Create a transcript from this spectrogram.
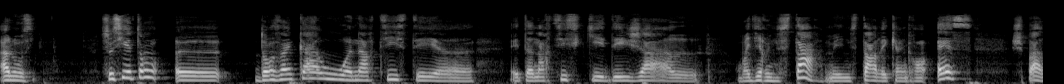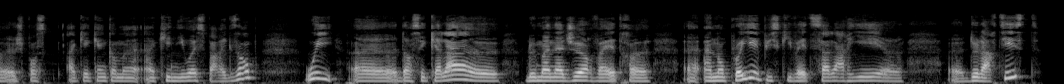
allons-y. Ceci étant, dans un cas où un artiste est, est un artiste qui est déjà, on va dire une star, mais une star avec un grand S, je sais pas, je pense à quelqu'un comme un, Kenny West par exemple, oui, euh, dans ces cas-là, euh, le manager va être euh, un employé puisqu'il va être salarié de l'artiste.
